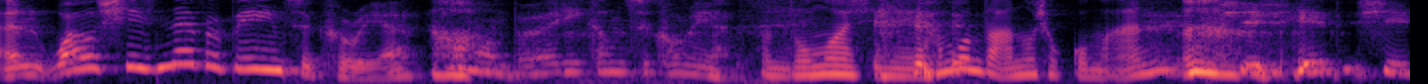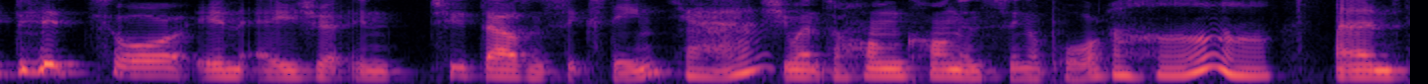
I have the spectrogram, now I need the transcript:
And while she's never been to Korea, come on, Birdie, come to Korea. 너무하시네. 한 번도 안 오셨구만. she did. She did tour in Asia in 2016. Yeah. She went to Hong Kong and Singapore. Uh huh. And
